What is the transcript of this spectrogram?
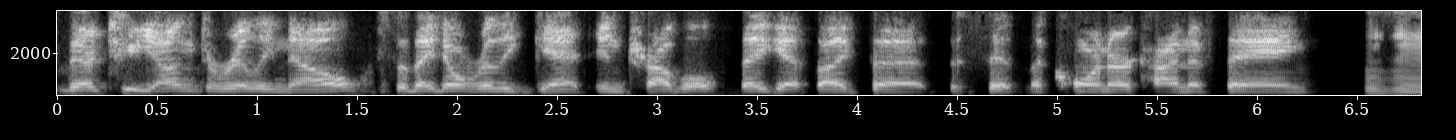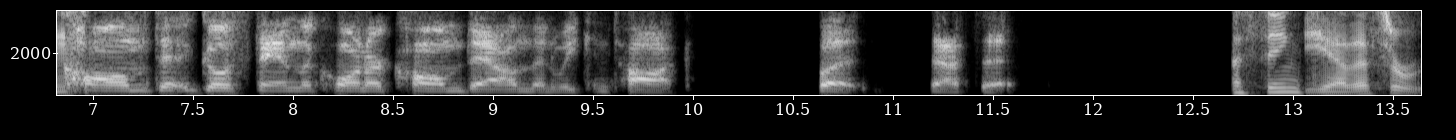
they're too young to really know. So they don't really get in trouble. They get like the, the sit in the corner kind of thing. Mhm. Calm, d- go stand in the corner, calm down, then we can talk. But that's it. I think Yeah, that's a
